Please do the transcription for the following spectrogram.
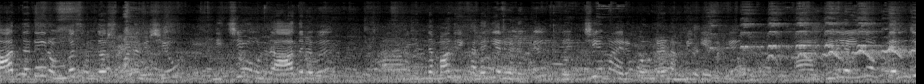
பார்த்ததே ரொம்ப சந்தோஷமான விஷயம். நிச்சயம் உங்களோட ஆதரவு இந்த மாதிரி கலைஞர்களுக்கு நிச்சயமாக இருக்கும்ன்ற நம்பிக்கை இருக்குது இதில் இன்னும் தெரிஞ்ச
